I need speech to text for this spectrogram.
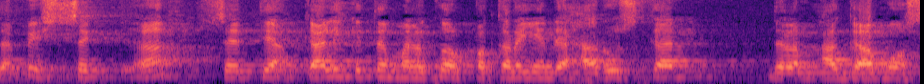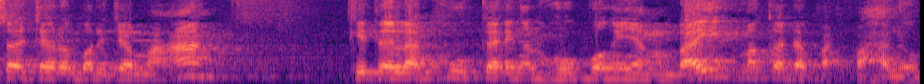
Tapi ha, setiap kali kita melakukan perkara yang diharuskan dalam agama secara berjemaah, kita lakukan dengan hubungan yang baik, maka dapat pahala.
